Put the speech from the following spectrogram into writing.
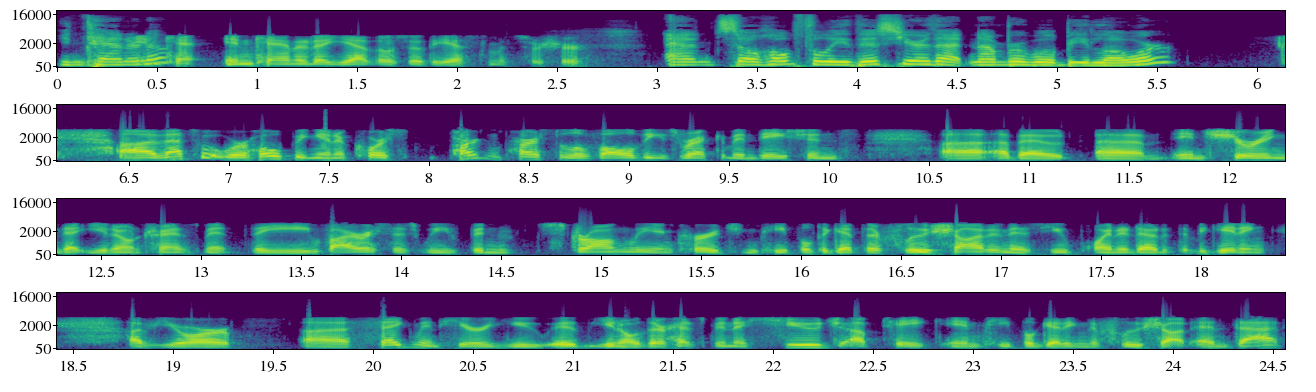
In Canada? In, Ca- in, Canada, yeah, those are the estimates for sure. And so hopefully this year that number will be lower? Uh, that's what we're hoping. And of course, part and parcel of all these recommendations uh, about um, ensuring that you don't transmit the viruses, we've been strongly encouraging people to get their flu shot. And as you pointed out at the beginning of your uh, segment here, you you know there has been a huge uptake in people getting the flu shot, and that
